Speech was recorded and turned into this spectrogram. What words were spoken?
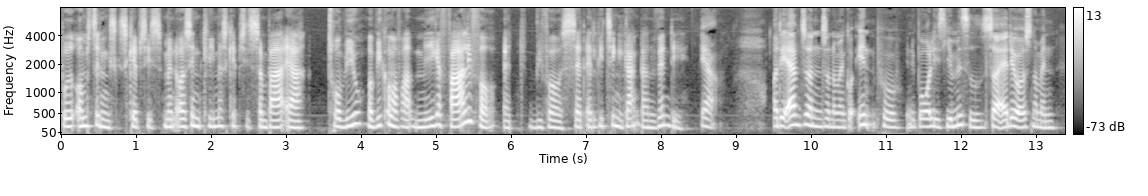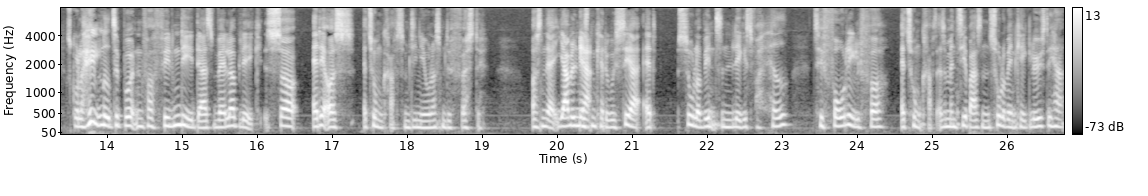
både omstillingsskepsis, men også en klimaskepsis, som bare er, tror vi jo, hvor vi kommer fra, mega farlig for, at vi får sat alle de ting i gang, der er nødvendige. Ja, og det er sådan, så når man går ind på Nyborgerliges hjemmeside, så er det også, når man scroller helt ned til bunden for at finde det i deres valgoplæg, så er det også atomkraft, som de nævner som det første. Og sådan der, jeg vil næsten ja. kategorisere, at sol og vind sådan lægges for had til fordel for atomkraft. Altså man siger bare sådan, sol og vind kan ikke løse det her,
